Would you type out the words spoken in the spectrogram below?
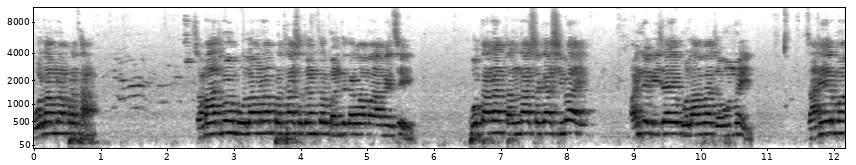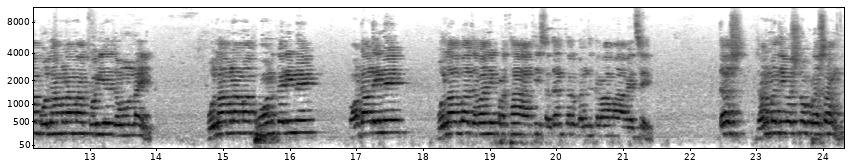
બોલામણા પ્રથા. સમાજમાં બોલામણા પ્રથા સદંતર બંધ કરવામાં આવે છે. પોતાના તનના સગા સિવાય અન્ય બીજાએ બોલાવવા જવું નહીં. જાહેરમાં બોલામણામાં કોઈએ જવું નહીં. બોલામણામાં ફોન કરીને ઓડાડીને બોલાવવા જવાની પ્રથા આથી સદંતર બંધ કરવામાં આવે છે. દસ, જન્મદિવસનો પ્રસંગ.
